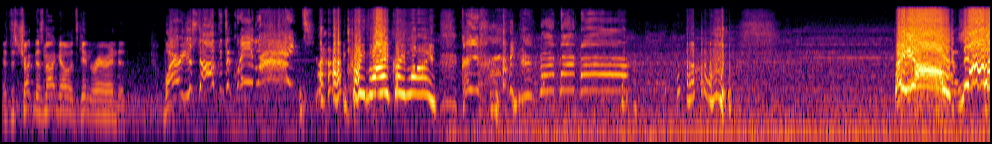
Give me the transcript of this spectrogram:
if this truck does not go, it's getting rear-ended. Why are you stopped? It's a green light! green light, green light. Green light! Leo! What?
